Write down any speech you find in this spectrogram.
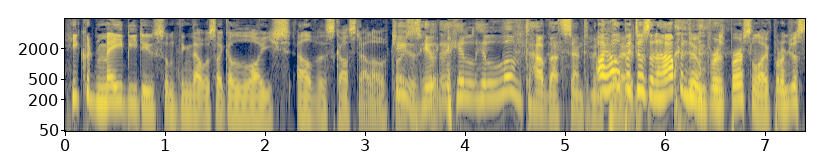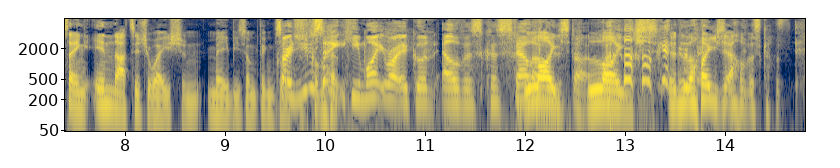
he could maybe do something that was like a light Elvis Costello. Jesus, he'll, thing. he'll he'll love to have that sentiment. I hope out. it doesn't happen to him for his personal life, but I'm just saying in that situation, maybe something. Sorry, did you just say out. he might write a good Elvis Costello? light, light, light Elvis Costello?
